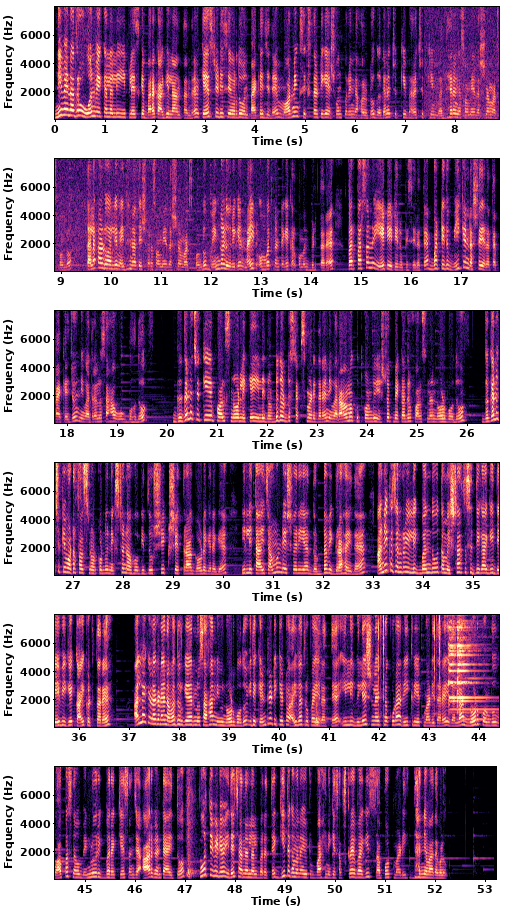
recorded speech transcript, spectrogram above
ನೀವೇನಾದ್ರೂ ಓನ್ ವೆಹಿಕಲ್ ಅಲ್ಲಿ ಈ ಪ್ಲೇಸ್ಗೆ ಬರಕ್ ಆಗಿಲ್ಲ ಅಂತಂದ್ರೆ K S T D C ಅವ್ರದ್ದು ಒಂದು ಪ್ಯಾಕೇಜ್ ಇದೆ. ಮಾರ್ನಿಂಗ್ ಸಿಕ್ಸ್ ತರ್ಟಿಗೆ ಯಶವಂತಪುರಿಂದ ಹೊರಟು ಗಗನಚುಕ್ಕಿ, ಭರಚುಕ್ಕಿ, ಮಧ್ಯರಂಗ ಸ್ವಾಮಿಯ ದರ್ಶನ ಮಾಡಿಸ್ಕೊಂಡು ತಲಕಾಡು ಅಲ್ಲಿ ವೈದ್ಯನಾಥೇಶ್ವರ ಸ್ವಾಮಿಯ ದರ್ಶನ ಮಾಡಿಸ್ಕೊಂಡು ಬೆಂಗಳೂರಿಗೆ ನೈಟ್ ಒಂಬತ್ತು ಗಂಟೆಗೆ ಕರ್ಕೊಂಬಂದು ಬಿಡ್ತಾರೆ. Per person eight eighty rupees ಇರುತ್ತೆ. ಬಟ್ ಇದು ವೀಕೆಂಡ್ ಅಷ್ಟೇ ಇರುತ್ತೆ ಪ್ಯಾಕೇಜು ನೀವು ಅದರಲ್ಲೂ ಸಹ ಹೋಗಬಹುದು. ಗಗನಚುಕ್ಕಿ ಫಾಲ್ಸ್ ನೋಡ್ಲಿಕ್ಕೆ ಇಲ್ಲಿ ದೊಡ್ಡ ದೊಡ್ಡ ಸ್ಟೆಪ್ಸ್ ಮಾಡಿದ್ದಾರೆ. ನೀವು ಆರಾಮಾಗಿ ಕುತ್ಕೊಂಡು ಎಷ್ಟೊತ್ತು ಬೇಕಾದರೂ ಫಾಲ್ಸ್ನ ನೋಡ್ಬೋದು. ಗಗನಚುಕ್ಕಿ ವಾಟರ್ ಫಾಲ್ಸ್ ನೋಡಿಕೊಂಡು ನೆಕ್ಸ್ಟ್ ನಾವು ಹೋಗಿದ್ದು ಶ್ರೀ ಕ್ಷೇತ್ರ ಗೌಡಗೆರೆಗೆ. ಇಲ್ಲಿ ತಾಯಿ ಚಾಮುಂಡೇಶ್ವರಿಯ ದೊಡ್ಡ ವಿಗ್ರಹ ಇದೆ. ಅನೇಕ ಜನರು ಇಲ್ಲಿಗೆ ಬಂದು ತಮ್ಮ ಇಷ್ಟಾರ್ಥ ಸಿದ್ಧಿಗಾಗಿ ದೇವಿಗೆ ಕಾಯಿ ಕಟ್ತಾರೆ. ಅಲ್ಲೇ ಕೆಳಗಡೆ ನವದುರ್ಗೆಯರನ್ನು ಸಹ ನೀವು ನೋಡ್ಬೋದು. ಇದಕ್ಕೆ ಎಂಟ್ರಿ ಟಿಕೆಟ್ ಐವತ್ತು ರೂಪಾಯಿ ಇರುತ್ತೆ. ಇಲ್ಲಿ ವಿಲೇಜ್ ಲೈಫ್ನ ಕೂಡ ರೀಕ್ರಿಯೇಟ್ ಮಾಡಿದ್ದಾರೆ. ಇದೆಲ್ಲ ನೋಡಿಕೊಂಡು ವಾಪಸ್ ನಾವು ಬೆಂಗಳೂರಿಗೆ ಬರಕ್ಕೆ ಸಂಜೆ ಆರು ಗಂಟೆ ಆಯ್ತು. ಪೂರ್ತಿ ವಿಡಿಯೋ ಇದೇ ಚಾನಲ್ ಅಲ್ಲಿ ಬರುತ್ತೆ. ಗೀತಗಮನ ಯೂಟ್ಯೂಬ್ ವಾಹಿನಿಗೆ ಸಬ್ಸ್ಕ್ರೈಬ್ ಆಗಿ ಸಪೋರ್ಟ್ ಮಾಡಿ. ಧನ್ಯವಾದಗಳು.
